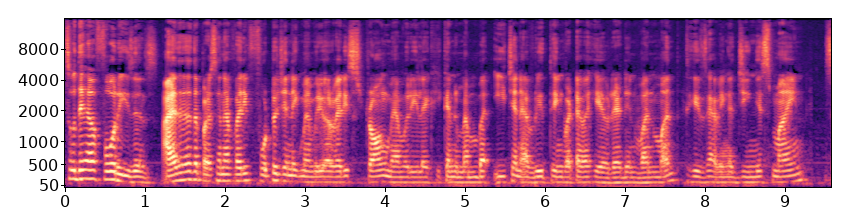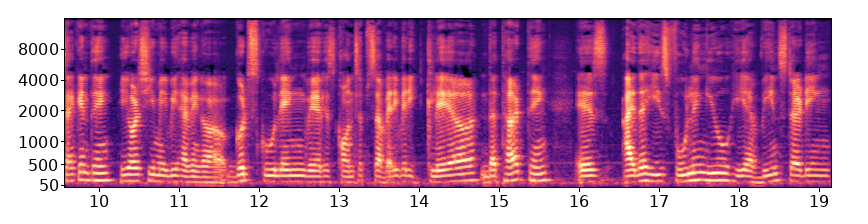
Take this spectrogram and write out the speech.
so there are four reasons. Either the person have very photogenic memory or very strong memory, like he can remember each and everything, whatever he have read in one month. He's having a genius mind. Second thing, he or she may be having a good schooling where his concepts are very very clear. The third thing is either he's fooling you, he have been studying,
